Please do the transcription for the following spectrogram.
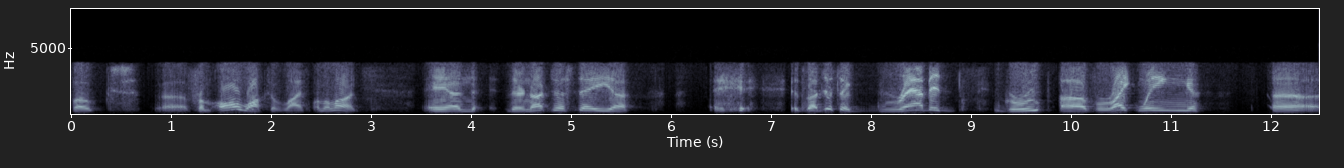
folks uh, from all walks of life on the line, and they're not just a. Uh, it's not just a rabid group of right wing uh,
